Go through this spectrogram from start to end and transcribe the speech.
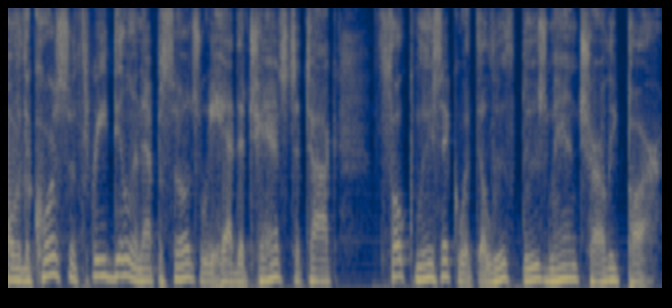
Over the course of three Dylan episodes, we had the chance to talk folk music with Duluth bluesman Charlie Parr.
